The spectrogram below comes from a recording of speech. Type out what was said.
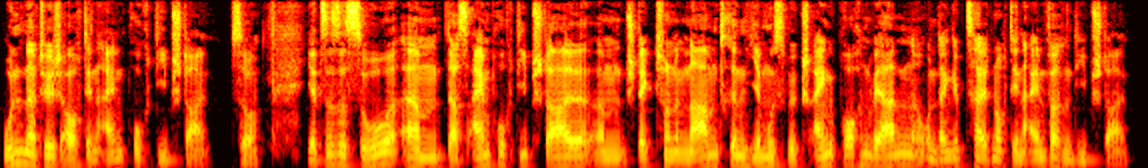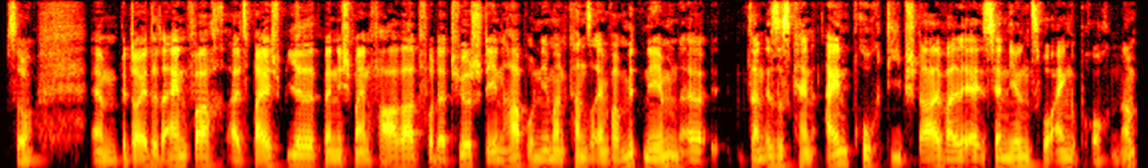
und natürlich auch den Einbruch, Diebstahl. So, jetzt ist es so, ähm, dass Einbruchdiebstahl ähm, steckt schon im Namen drin. Hier muss wirklich eingebrochen werden und dann gibt's halt noch den einfachen Diebstahl. So, ähm, bedeutet einfach als Beispiel, wenn ich mein Fahrrad vor der Tür stehen habe und jemand kann es einfach mitnehmen, äh, dann ist es kein Einbruchdiebstahl, weil er ist ja nirgendwo eingebrochen. Ne?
